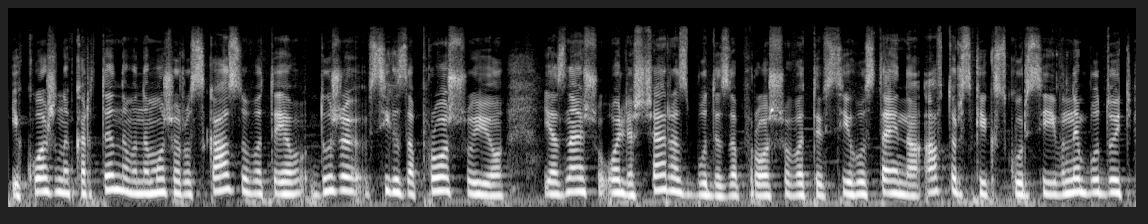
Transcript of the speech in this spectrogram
І кожна картина вона може розказувати. Я дуже всіх запрошую. Я знаю, що Оля ще раз буде запрошувати всіх гостей на авторські екскурсії. І Вони будуть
